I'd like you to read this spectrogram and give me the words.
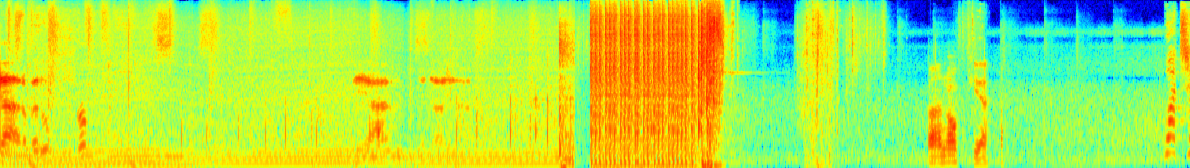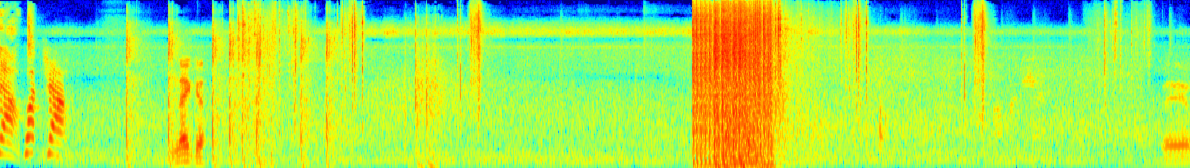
Chiaro, però... E anche, dai. Eh. Ah, Panocchia. Watch out! Watch out! Lega. Yeah.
